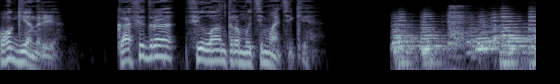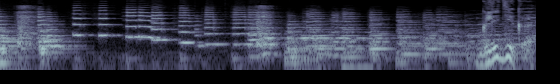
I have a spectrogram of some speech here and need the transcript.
О. Генри. Кафедра филантроматематики. Гляди-ка,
